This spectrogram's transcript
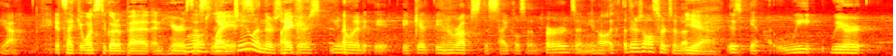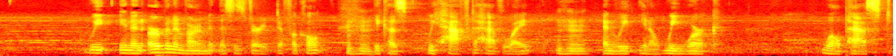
Yeah. It's like it wants to go to bed, and here's Well, this light. They do, and there's like, there's you know it it, it get, interrupts the cycles of birds, and you know like there's all sorts of Yeah. Is yeah, we we're we in an urban environment this is very difficult Mhm. because we have to have light, Mhm. and we you know we work well past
